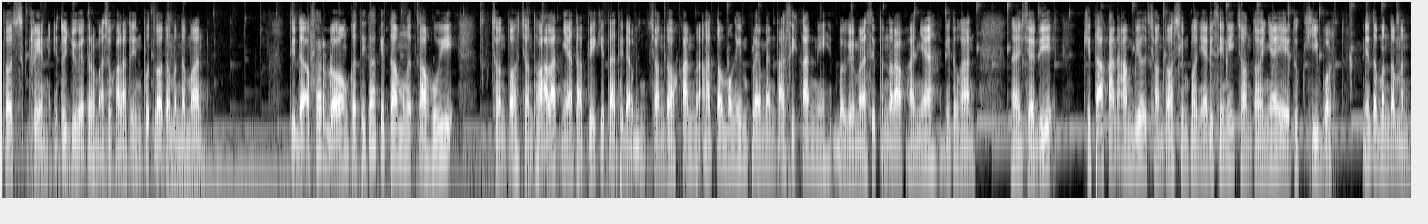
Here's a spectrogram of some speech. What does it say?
touchscreen. Itu juga termasuk alat input loh teman-teman. Tidak fair dong ketika kita mengetahui contoh-contoh alatnya tapi kita tidak mencontohkan atau mengimplementasikan nih bagaimana sih penerapannya gitu kan. Nah, jadi kita akan ambil contoh simpelnya di sini contohnya yaitu keyboard. Ini teman-teman,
